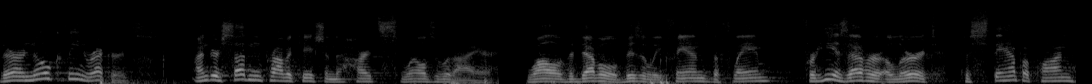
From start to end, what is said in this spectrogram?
There are no clean records. Under sudden provocation, the heart swells with ire. While the devil busily fans the flame, for he is ever alert to stamp upon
